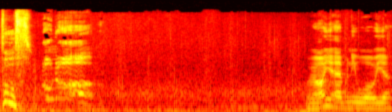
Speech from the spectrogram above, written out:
Foos! Oh no! Where are you, Ebony Warrior?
